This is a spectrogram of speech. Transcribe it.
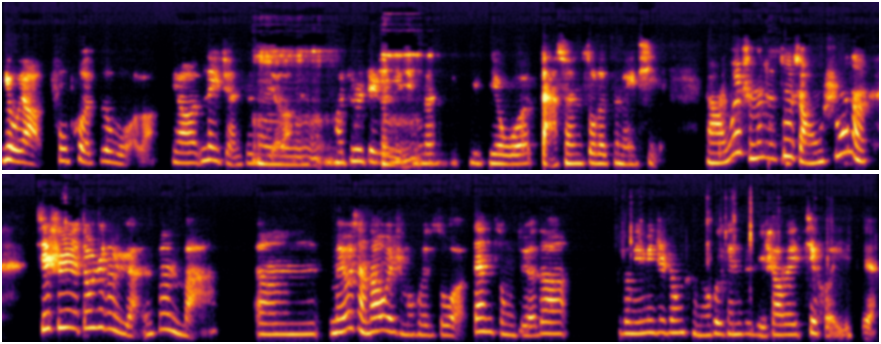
又要突破自我了，要内卷自己了。然后就是这个疫情的契机，我打算做了自媒体。然后为什么是做小红书呢？其实都是个缘分吧。嗯，没有想到为什么会做，但总觉得这个冥冥之中可能会跟自己稍微契合一些。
